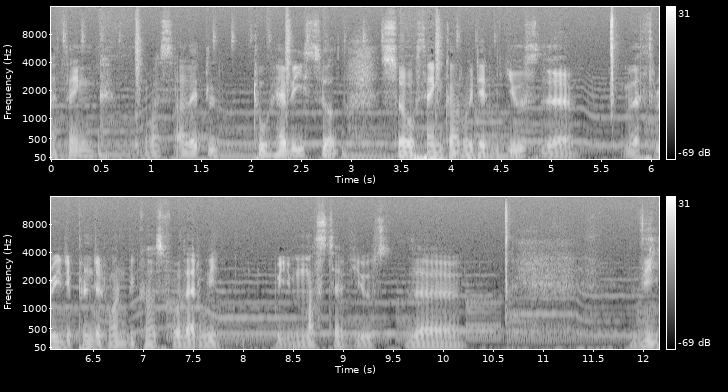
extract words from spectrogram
I think it was a little too heavy still. So thank God we didn't use the the 3D printed one because for that we we must have used the the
